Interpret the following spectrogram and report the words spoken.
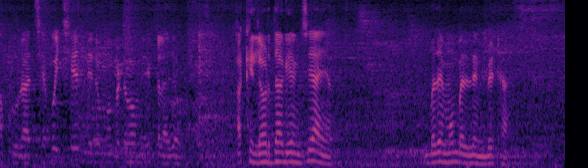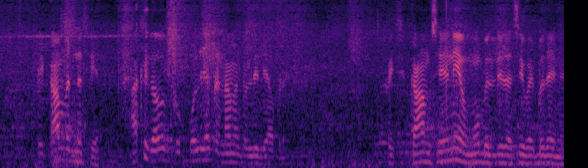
આપણું રાત છે. કોઈ છે જ નહીં રૂમમાં બટ અમે એકલા જાઉં. આખી લડધા ગેંગ છે અહીંયા. બધા મોબાઈલ લઈને બેઠા. કંઈ કામ જ નથી. આખી ગૌ કોલેજ આપણે નામે કરી લીધી આપણે. કંઈ કામ છે નહીં એવું મોબાઈલ લીધા સિવાય બધાને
